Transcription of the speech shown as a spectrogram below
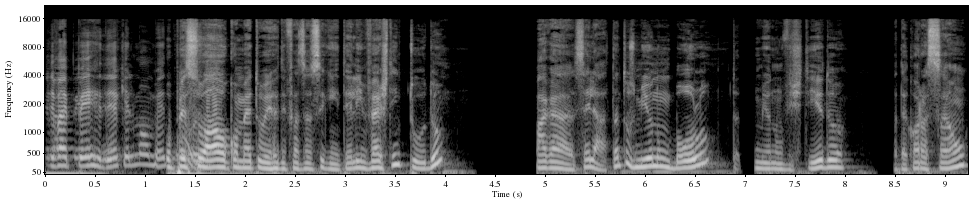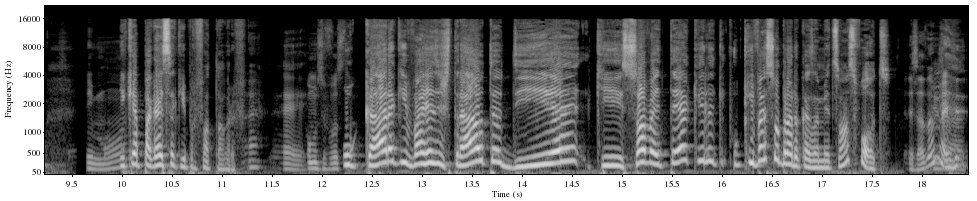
ele vai perder aquele momento. O pessoal comete o erro de fazer o seguinte: ele investe em tudo, paga, sei lá, tantos mil num bolo, tantos mil num vestido, na decoração, Limão. e quer pagar isso aqui pro fotógrafo. É. Como se fosse. O cara que vai registrar o teu dia, que só vai ter aquele. O que vai sobrar do casamento são as fotos, Exatamente.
